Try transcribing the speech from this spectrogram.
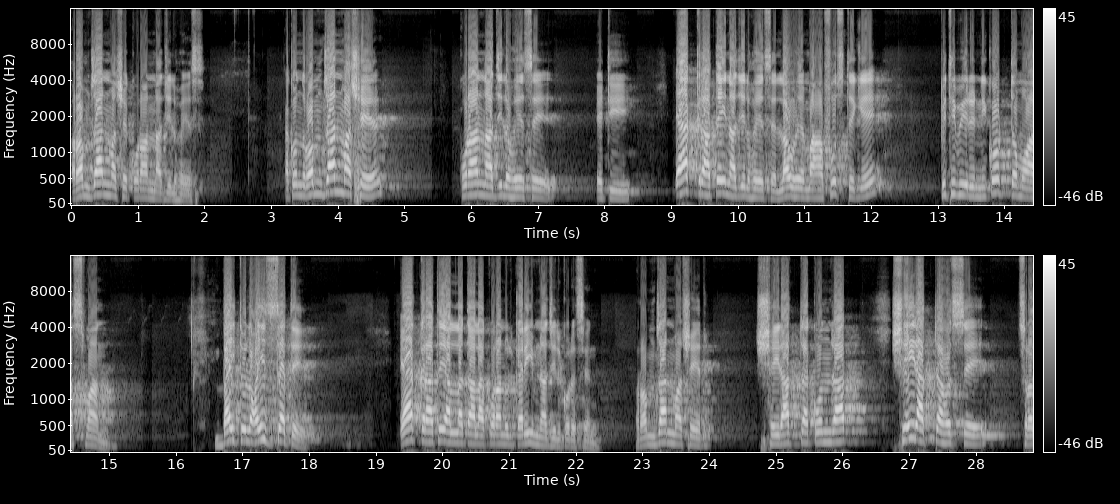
রমজান মাসে কোরআন নাজিল হয়েছে। এখন রমজান মাসে কোরআন নাজিল হয়েছে, এটি এক রাতেই নাজিল হয়েছে লৌহে মাহফুজ থেকে পৃথিবীর নিকটতম আসমান। বাইতুল ইজ্জাতে এক রাতে আল্লাহ তালা কোরআনুল করিম নাজিল করেছেন। রমজান মাসের সেই রাতটা কোন রাত? সেই রাতটা হচ্ছে সুরা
